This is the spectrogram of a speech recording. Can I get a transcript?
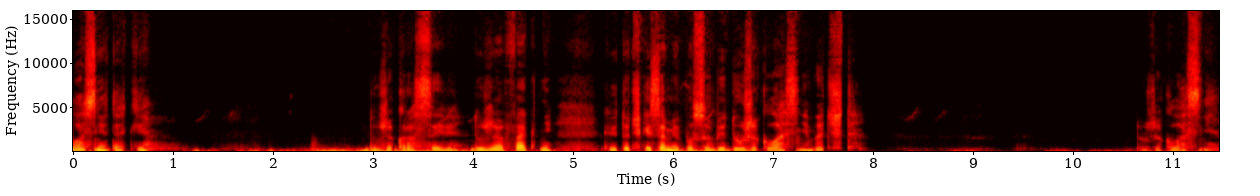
Класні такі. Дуже красиві, дуже ефектні. Квіточки самі по собі дуже класні, бачите? Дуже класні.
